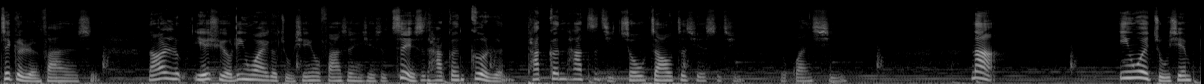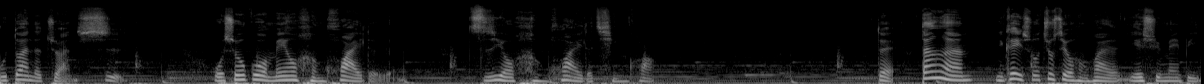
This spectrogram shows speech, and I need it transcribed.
这个人发生的事，然后也许有另外一个祖先又发生一些事，这也是他跟个人，他跟他自己周遭这些事情有关系。那因为祖先不断的转世，我说过没有很坏的人，只有很坏的情况，对。当然，你可以说就是有很坏的，也许 maybe，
